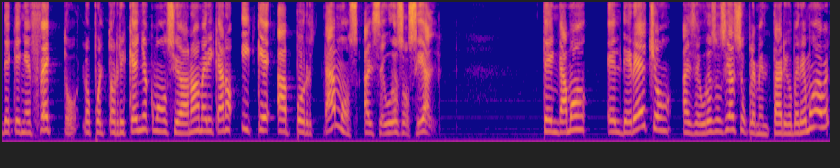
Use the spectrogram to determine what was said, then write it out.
de que en efecto los puertorriqueños como ciudadanos americanos y que aportamos al seguro social tengamos el derecho al seguro social suplementario. Veremos a ver.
